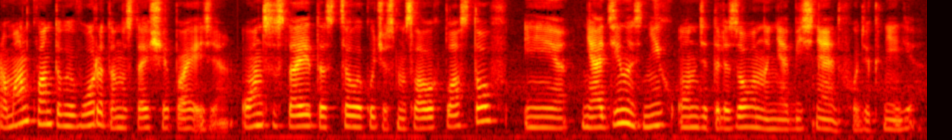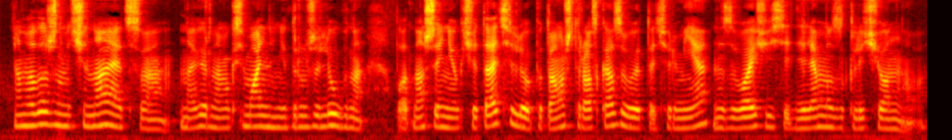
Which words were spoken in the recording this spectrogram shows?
Роман «Квантовый вор» — это настоящая поэзия. Он состоит из целой кучи смысловых пластов, и ни один из них он детализованно не объясняет в ходе книги. Она даже начинается, наверное, максимально недружелюбно по отношению к читателю, потому что рассказывает о тюрьме, называющейся «Дилемма заключенного».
